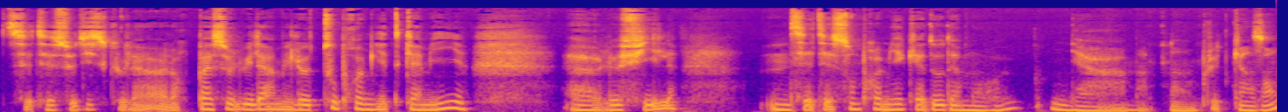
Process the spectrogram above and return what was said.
C'était ce disque-là. Alors pas celui-là, mais le tout premier de Camille, euh, Le Fil. C'était son premier cadeau d'amoureux, il y a maintenant plus de 15 ans.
